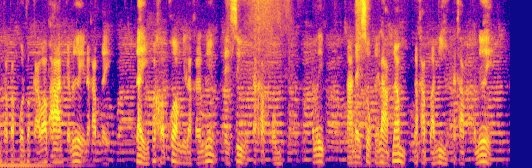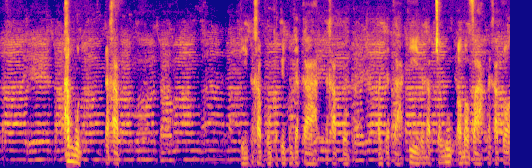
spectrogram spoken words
ำกับประพลประกาศว่าผ่านก็เลยนะครับได้ได้มาขอบครองนี่แหละครับเรื่องได้ซื้อนะครับ ผมก็เลยอาได้โศกได้ลาบน้ำนะครับบานนี้นะครับก็เลยทำบุญนะครับ นี่นะครับผมก็เป็นบรรยากาศนะครับผมบรรยากาศที่นะครับช่างลูกเอามาฝากนะครับเนาะ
